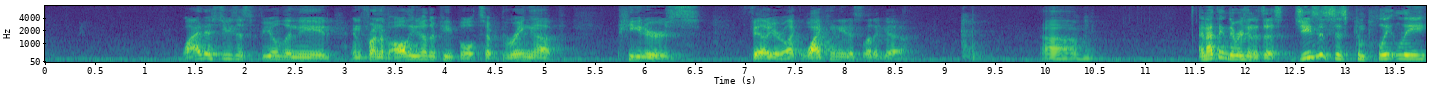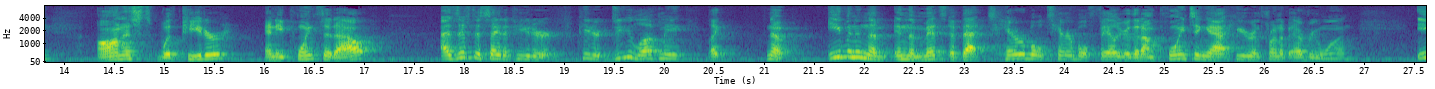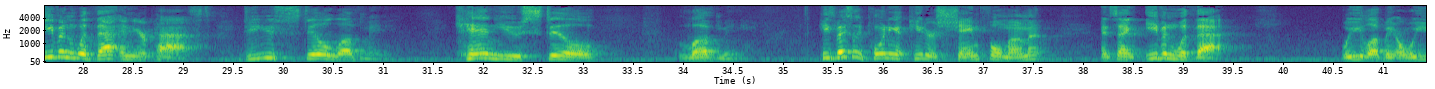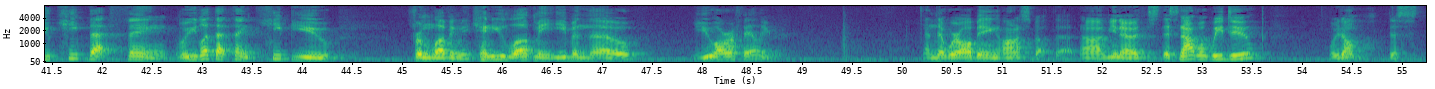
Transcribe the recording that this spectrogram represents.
Why does Jesus feel the need in front of all these other people to bring up Peter's failure? Like, why can't he just let it go? Um, and I think the reason is this Jesus is completely honest with Peter, and he points it out as if to say to Peter, Peter, do you love me? Like, no, even in the, in the midst of that terrible, terrible failure that I'm pointing at here in front of everyone, even with that in your past, do you still love me? Can you still love me? He's basically pointing at Peter's shameful moment and saying, even with that, will you love me? Or will you keep that thing, will you let that thing keep you from loving me? Can you love me even though you are a failure? And that we're all being honest about that. Um, you know, it's, it's not what we do. We don't just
